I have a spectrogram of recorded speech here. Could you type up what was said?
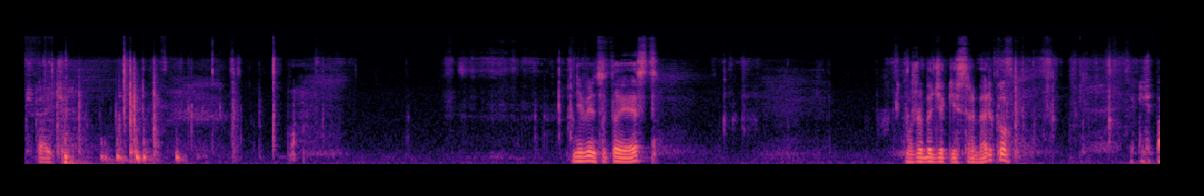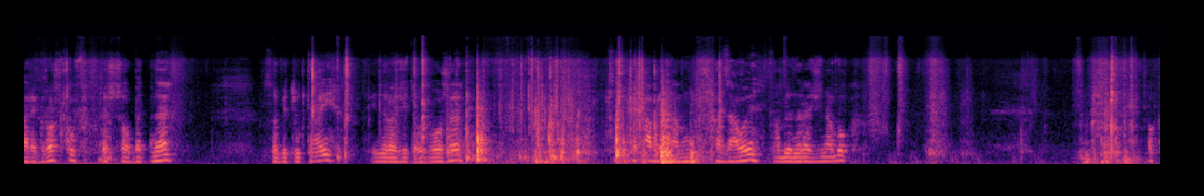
Czekajcie. Nie wiem co to jest. Może będzie jakieś sreberko? Jakieś parę groszków. Też obetnę. Sobie tutaj. I na razie to odłożę. Te kable nam nie przeszkadzały. Kable na razie na bok. Ok.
